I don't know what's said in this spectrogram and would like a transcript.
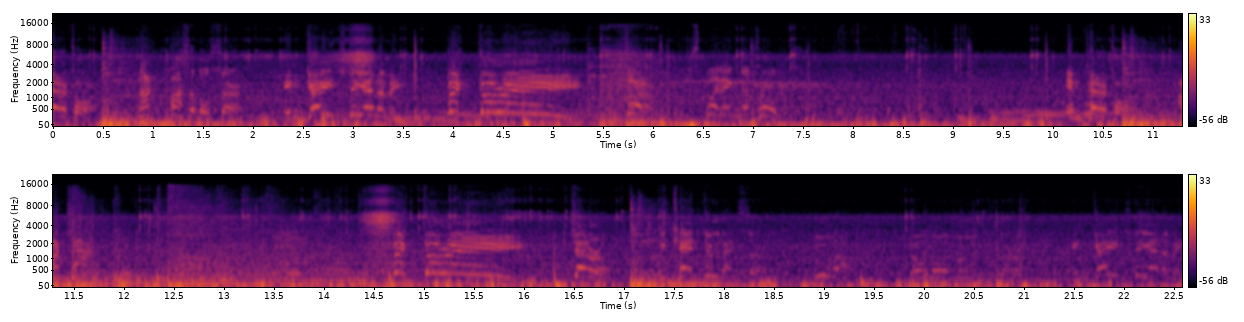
Imperator, not possible, sir. Engage the enemy. Victory! Sir, splitting the troops. Imperator, attack! Victory! General, we can't do that, sir. Move out. No more moves, sir. Engage the enemy.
